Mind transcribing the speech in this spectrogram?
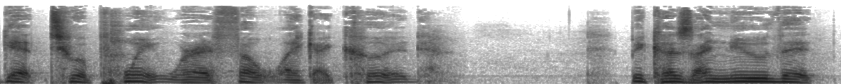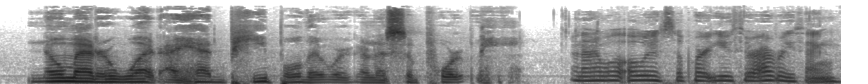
get to a point where I felt like I could. Because I knew that no matter what, I had people that were going to support me. And I will always support you through everything.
